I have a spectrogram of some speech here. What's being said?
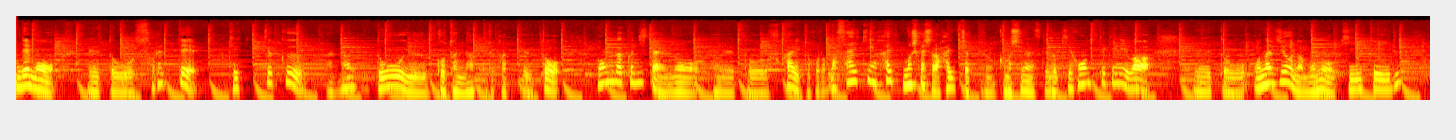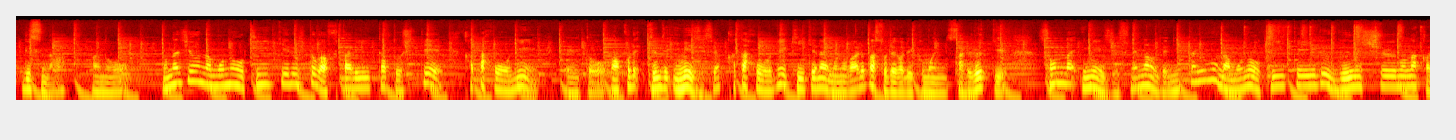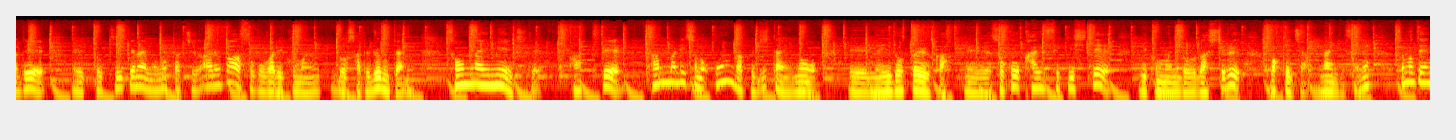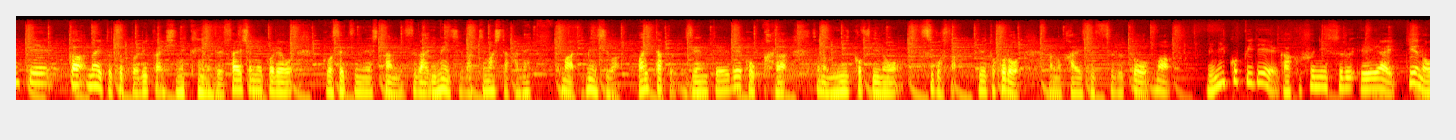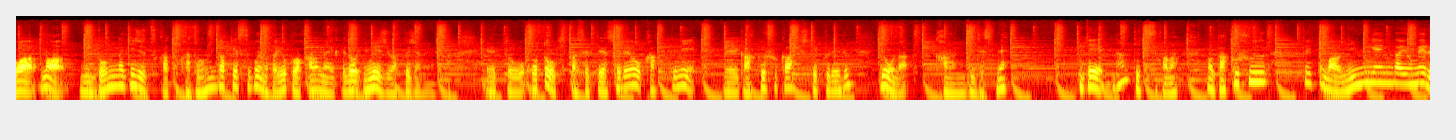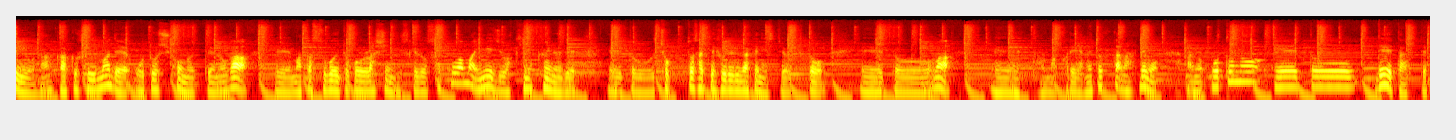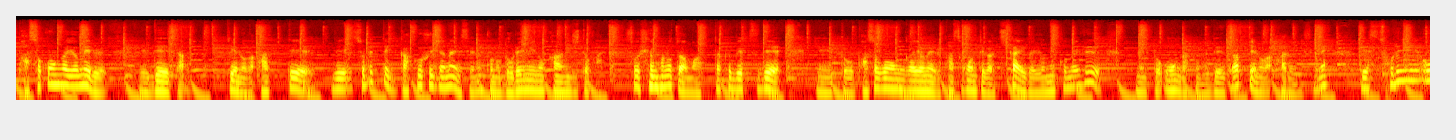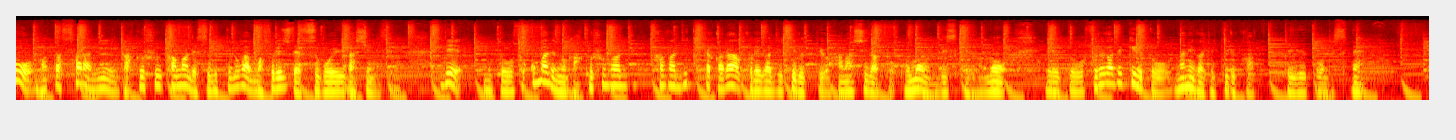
でも、えーと、それって結局なんどういうことになってるかっていうと音楽自体の、えーと、深いところ、まあ、最近入もしかしたら入っちゃってるのかもしれないですけど基本的には、えーと同じようなものを聴いているリスナーあの同じようなものを聞いている人が2人いたとして片方に、えーとまあ、これ全然イメージですよ。片方で聞いてないものがあればそれがリコメンドされるっていうそんなイメージですね。なので似たようなものを聞いている群衆の中で、えーと、聞いてないものたちがあればそこがリコメンドされるみたいなそんなイメージであってあんまりその音楽自体の、えー、音色というか、えー、そこを解析してリコメンドを出してるわけじゃないんですよね。その前提がないとちょっと理解しにくいので最初にこれをご説明したんですがイメージ湧きましたかね？まあイメージは湧いたという前提でここからその耳コピの凄さというところをあの解説するとまあ耳コピで楽譜にする AI っていうのは、まあ、どんな技術かとかどんだけすごいのかよくわからないけどイメージ湧くじゃないですか。えっと、音を聞かせてそれを勝手に、え楽譜化してくれるような感じですね。で、なんて言ってたかな、まあ、楽譜といってまあ人間が読めるような楽譜まで落とし込むっていうのが、えー、またすごいところらしいんですけど、そこはまあイメージ湧きにくいので、えーと、ちょっとだけ触れるだけにしておくと、えーとまあえーとまあ、これやめとくかな。でも、あの音の、えーと、データってパソコンが読めるデータっていうのがあって、でそれって楽譜じゃないですよね。このドレミの漢字とか、そういうものとは全く別で、えーと、パソコンが読める、パソコンっていうか機械が読み込める、えーと音楽のデータっていうのがあるんですよね。で、それをまたさらに楽譜化までするっていうのが、まあ、それ自体すごいらしいんですよ。で、えーと、そこまでの楽譜化ができたからこれができるっていう話だと思うんですけれども、えーと、それができるとと何ができるかっていうとですね、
